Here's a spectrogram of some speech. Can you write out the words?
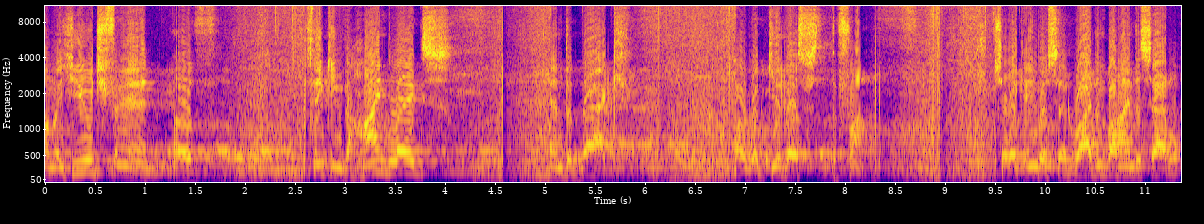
I'm a huge fan of thinking the hind legs and the back are what give us the front. So like Ingo said, ride them behind the saddle.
